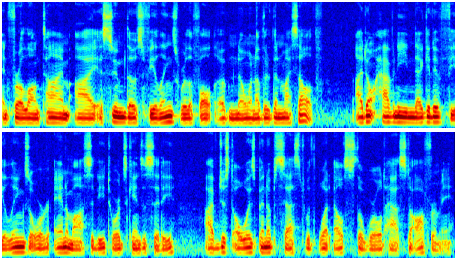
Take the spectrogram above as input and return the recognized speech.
And for a long time, I assumed those feelings were the fault of no one other than myself. I don't have any negative feelings or animosity towards Kansas City. I've just always been obsessed with what else the world has to offer me.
